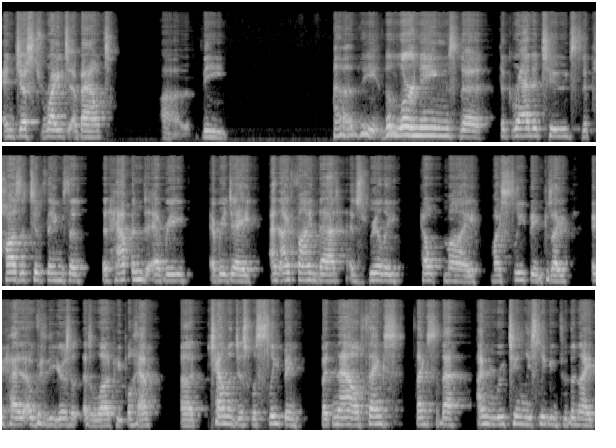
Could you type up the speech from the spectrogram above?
and just write about uh, the uh, the the learnings, the the gratitudes, the positive things that that happened every every day, and I find that has really helped my my sleeping because I I've had over the years, as a lot of people have, uh, challenges with sleeping. But now, thanks thanks to that, I'm routinely sleeping through the night,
